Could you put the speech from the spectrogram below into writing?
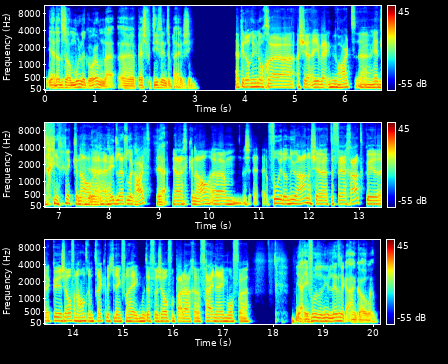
ja, dat is wel moeilijk hoor. Om daar perspectief in te blijven zien. Heb je dat nu nog, als je, je werkt nu hard, je, kanaal Ja. heet letterlijk hard, Ja. je eigen kanaal. Ehm, dus, voel je dat nu aan als je te ver gaat? Kun je, kun je zelf aan de handrem trekken dat je denkt van hé, hey, ik moet even zelf een paar dagen vrij nemen of... Ja, je voelt het nu letterlijk aankomen.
